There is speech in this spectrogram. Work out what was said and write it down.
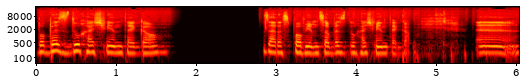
bo bez Ducha Świętego, zaraz powiem, co bez Ducha Świętego. E,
